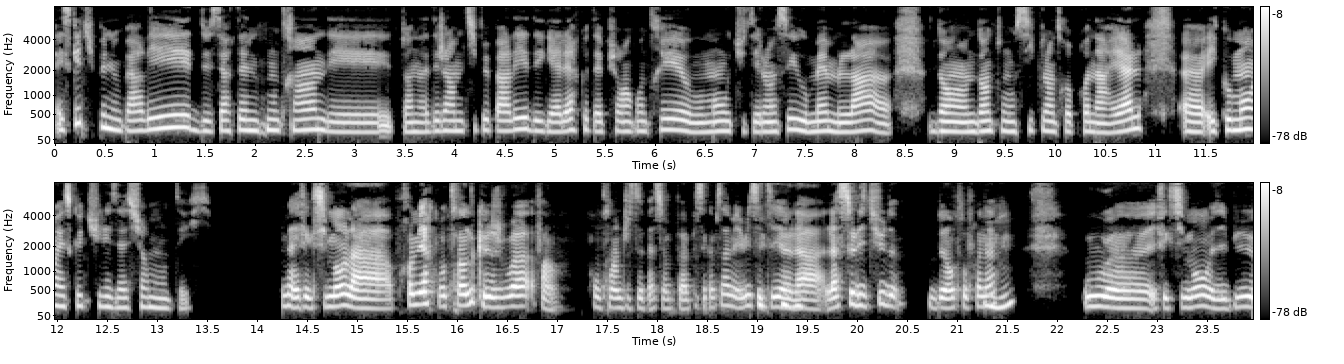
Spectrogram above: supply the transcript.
Est-ce que tu peux nous parler de certaines contraintes tu en as déjà un petit peu parlé, des galères que tu as pu rencontrer au moment où tu t'es lancé ou même là dans, dans ton cycle entrepreneurial euh, et comment est-ce que tu les as surmontées? Bah, effectivement, la première contrainte que je vois, enfin, contrainte, je sais pas si on peut appeler ça comme ça, mais oui, c'était euh, la, la solitude de l'entrepreneur, Mhm. où effectivement, au début,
